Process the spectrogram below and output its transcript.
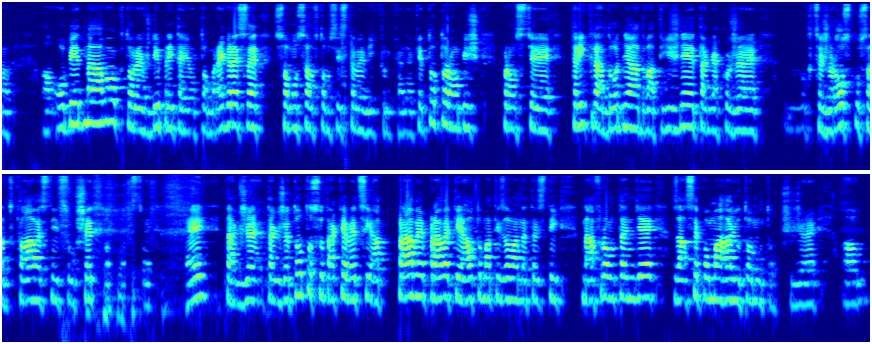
objednávok, ktoré vždy pri tej, tom regrese som musel v tom systéme vyklikať. A keď toto robíš proste trikrát do dňa, dva týždne, tak akože chceš rozkúsať klávesnicu, všetko. Proste. Hej? Takže, takže toto sú také veci a práve, práve tie automatizované testy na frontende zase pomáhajú tomuto. Čiže um,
